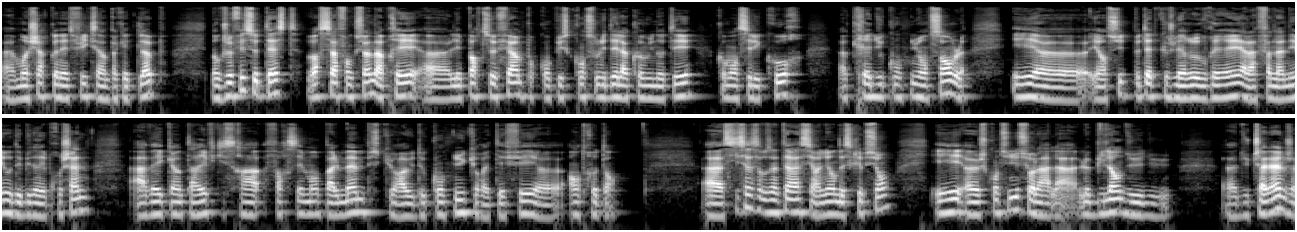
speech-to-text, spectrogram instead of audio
Euh, moins cher que Netflix et un paquet de clubs. Donc je fais ce test, voir si ça fonctionne. Après, les portes se ferment pour qu'on puisse consolider la communauté, commencer les cours, créer du contenu ensemble. Et, et ensuite, peut-être que je les réouvrirai à la fin de l'année, au début de l'année prochaine, avec un tarif qui sera forcément pas le même puisqu'il y aura eu de contenu qui aurait été fait euh, entre temps. Euh, si ça, ça vous intéresse, il y a un lien en description. Et euh, je continue sur le bilan du, du, challenge.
